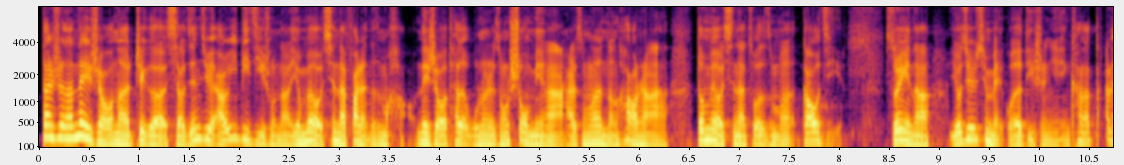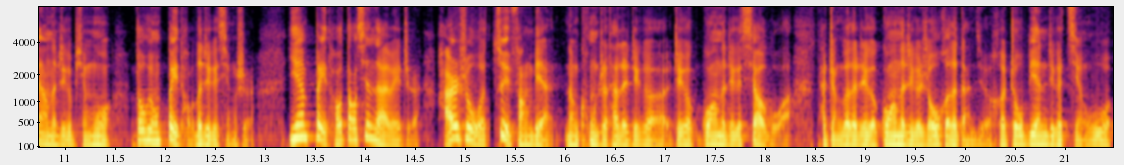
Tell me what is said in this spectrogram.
但是呢，那时候呢，这个小间距 LED 技术呢，又没有现在发展的这么好。那时候它的无论是从寿命啊，还是从它的能耗上啊，都没有现在做的这么高级。所以呢，尤其是去美国的迪士尼，你看到大量的这个屏幕都会用背投的这个形式，因为背投到现在为止还是说我最方便能控制它的这个这个光的这个效果，它整个的这个光的这个柔和的感觉和周边这个景物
